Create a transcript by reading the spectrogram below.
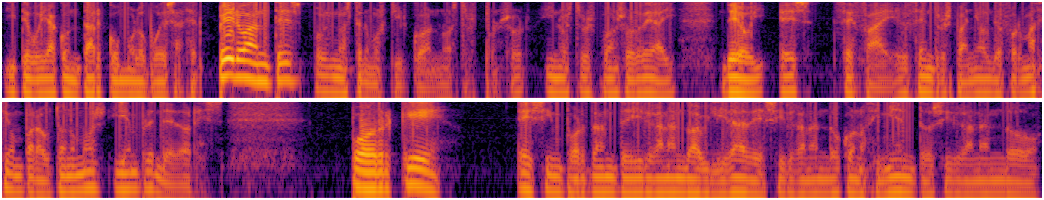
y te voy a contar cómo lo puedes hacer. Pero antes, pues nos tenemos que ir con nuestro sponsor y nuestro sponsor de, ahí, de hoy es CEFAE, el Centro Español de Formación para Autónomos y Emprendedores. ¿Por qué es importante ir ganando habilidades, ir ganando conocimientos, ir ganando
